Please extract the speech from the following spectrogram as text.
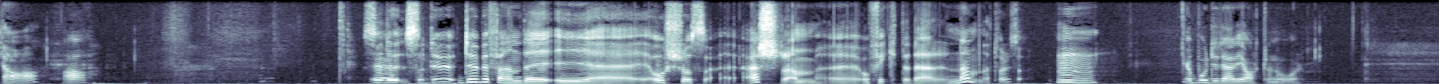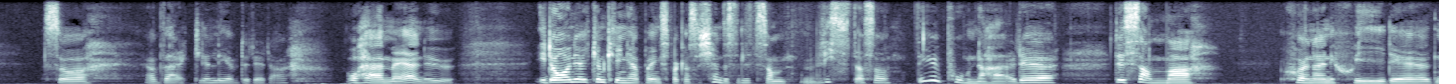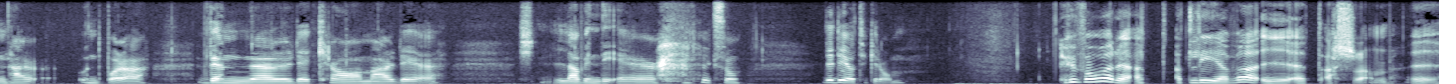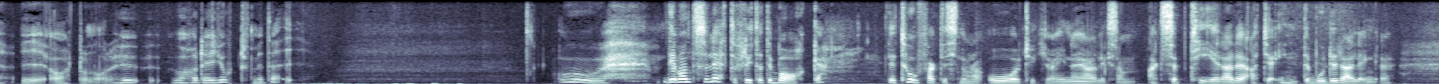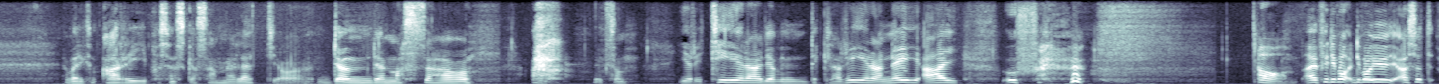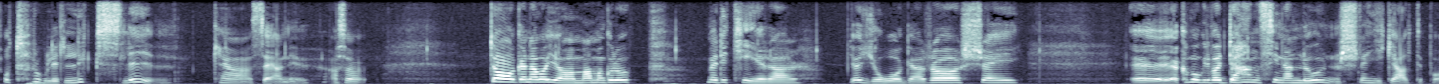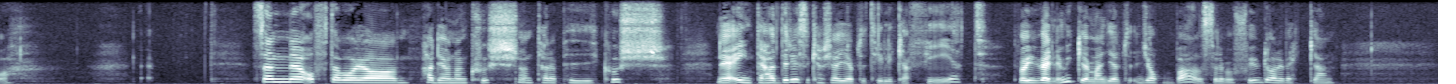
Ja, ja. Så, Eh. du, så du, du befann dig i eh, Oshos ashram eh, och fick det där namnet, var det så? Mm. Jag bodde där i 18 år. Så jag verkligen levde det där. Och här med nu. Idag när jag gick omkring här på Ängsbacka så kändes det lite som, visst alltså, det är ju Pona här. Det, det är samma sköna energi, det är den här underbara vänner, det är kramar, det är love in the air. liksom. Det är det jag tycker om. Hur var det att, att leva i ett ashram i, i 18 år? Hur, vad har det gjort med dig? Oh, det var inte så lätt att flytta tillbaka. Det tog faktiskt några år tycker jag innan jag liksom accepterade att jag inte bodde där längre. Jag var liksom arg på svenska samhället. Jag dömde en massa och liksom irriterad. Jag vill deklarera nej, aj, usch. ja, för det var, det var ju alltså ett otroligt lyxliv kan jag säga nu. Alltså dagarna, vad gör man? Man går upp, mediterar, gör yoga, rör sig. Eh, jag kommer ihåg det var dans innan lunch, den gick jag alltid på. Sen eh, ofta var jag, hade jag någon kurs, någon terapikurs. När jag inte hade det så kanske jag hjälpte till i kaféet. Det var ju väldigt mycket man hjälpte, jobba, alltså det var sju dagar i veckan.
